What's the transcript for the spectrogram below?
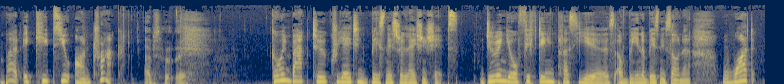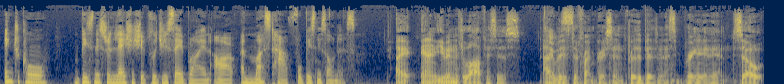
but it keeps you on track. Absolutely. Going back to creating business relationships, during your 15 plus years of being a business owner, what integral business relationships would you say, Brian, are a must have for business owners? I and even the law offices, I was the front person for the business, bringing it in. So,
